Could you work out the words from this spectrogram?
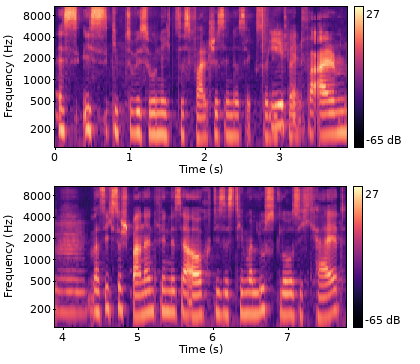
Es ist, gibt sowieso nichts das Falsches in der Sexualität. Eben. Vor allem, mhm. was ich so spannend finde, ist ja auch dieses Thema Lustlosigkeit.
